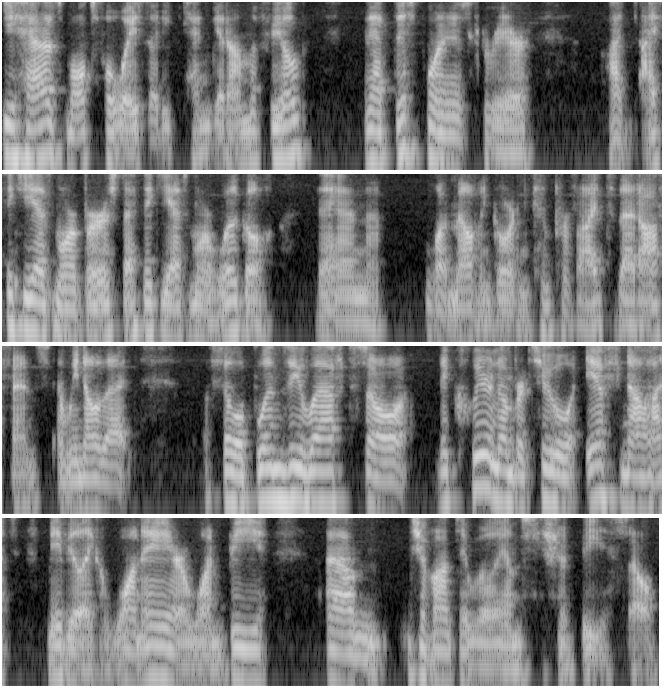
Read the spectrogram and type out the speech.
He has multiple ways that he can get on the field. And at this point in his career, I, I think he has more burst. I think he has more wiggle than what Melvin Gordon can provide to that offense. And we know that Philip Lindsay left. So the clear number two, if not maybe like a 1A or 1B, um, Javonte Williams should be. So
